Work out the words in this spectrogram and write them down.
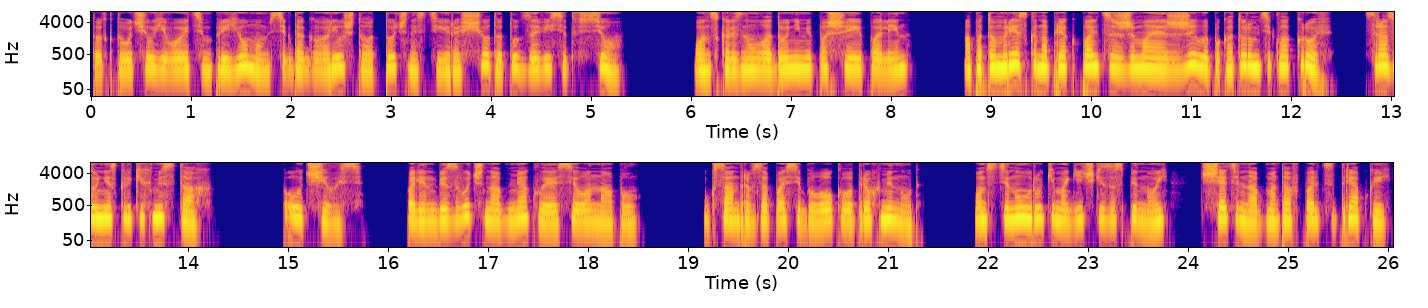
Тот, кто учил его этим приемам, всегда говорил, что от точности и расчета тут зависит все. Он скользнул ладонями по шее Полин, а потом резко напряг пальцы, сжимая жилы, по которым текла кровь, сразу в нескольких местах. Получилось. Полин беззвучно обмякла и осела на пол. У Ксандра в запасе было около трех минут. Он стянул руки магички за спиной, тщательно обмотав пальцы тряпкой,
